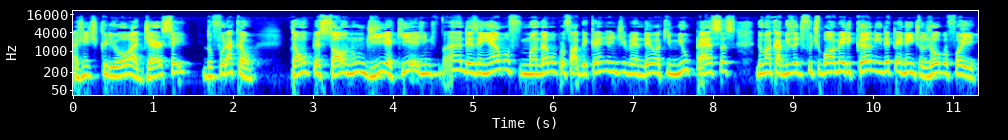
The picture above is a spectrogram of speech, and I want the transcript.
a gente criou a jersey do Furacão. Então, o pessoal, num dia aqui, a gente ah, desenhamos, mandamos para o fabricante, a gente vendeu aqui mil peças de uma camisa de futebol americano independente. O jogo foi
